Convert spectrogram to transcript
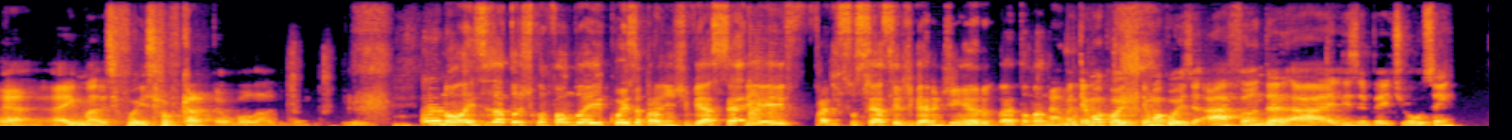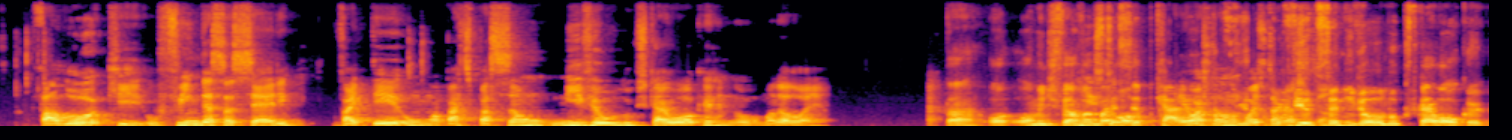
É, aí, mano, se for isso, eu vou ficar tão bolado, mano. É, não, esses atores ficam falando aí coisa pra gente ver a série e aí faz sucesso e eles ganham dinheiro. Vai tomar no Ah, cu. mas tem uma coisa, tem uma coisa. A Wanda, a Elizabeth Olsen, falou que o fim dessa série vai ter uma participação nível Luke Skywalker no Mandalorian. Tá, o Homem de Ferro vai aparecer. porque cara, eu acho que ela não pode estar Duvido ser nível Luke Skywalker.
